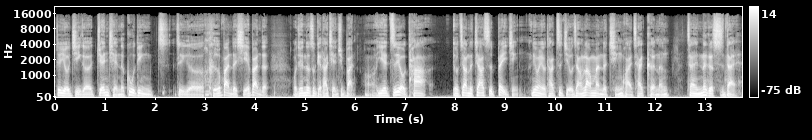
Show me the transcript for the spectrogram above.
就有几个捐钱的固定这个合办的协办的，我觉得都是给他钱去办哦。也只有他有这样的家世背景，另外有他自己有这样浪漫的情怀，才可能在那个时代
